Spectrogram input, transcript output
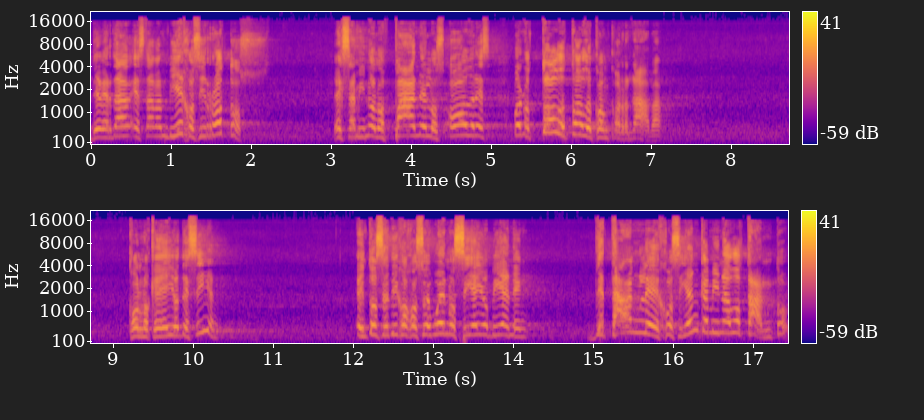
de verdad estaban viejos y rotos. Examinó los panes, los odres. Bueno, todo, todo concordaba con lo que ellos decían. Entonces dijo Josué, bueno, si ellos vienen de tan lejos y han caminado tanto,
